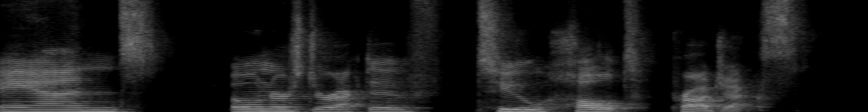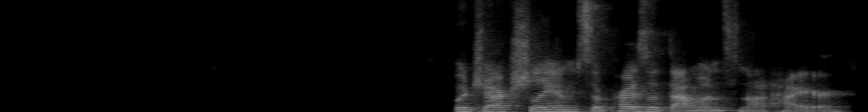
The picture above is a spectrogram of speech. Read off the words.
and owner's directive to halt projects. Which actually, I'm surprised that that one's not higher.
